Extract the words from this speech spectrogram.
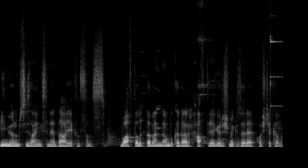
Bilmiyorum siz hangisine daha yakınsınız. Bu haftalıkta benden bu kadar. Haftaya görüşmek üzere. Hoşçakalın.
